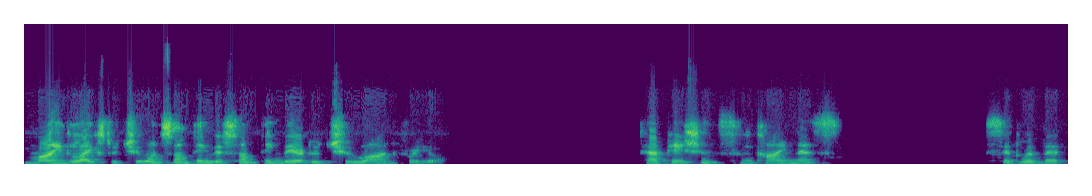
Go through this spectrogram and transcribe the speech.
mind likes to chew on something, there's something there to chew on for you. Have patience and kindness. Sit with it.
